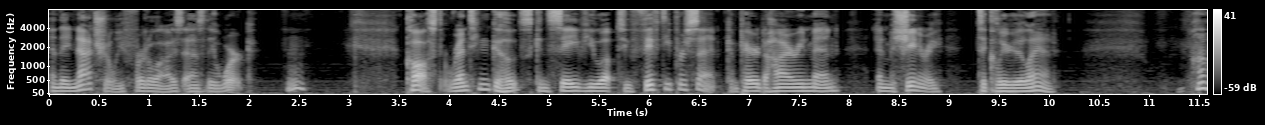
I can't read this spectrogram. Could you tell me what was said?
and they naturally fertilize as they work. Hmm. Cost renting goats can save you up to 50% compared to hiring men and machinery to clear your land. Huh.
